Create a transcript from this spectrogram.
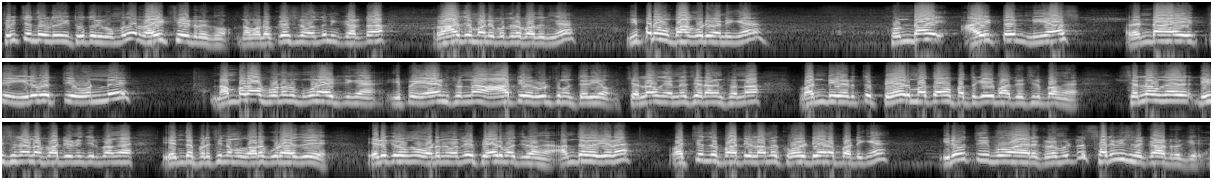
திருச்செந்தூர் தூத்துக்குடி போகும்போது ரைட் சைடு இருக்கும். நம்ம லொக்கேஷன் வந்து நீங்கள் கரெக்டாக ராஜமாணிபுரத்தில் பார்த்துக்குங்க. இப்போ நம்ம பார்க்கக்கூடிய வண்டிங்க ஹுண்டாய் ஐட்டன் நியாஸ் ரெண்டாயிரத்தி இருபத்தி ஒன்று நம்பர் ஆஃப் ஒன்று மூணு ஆயிடுச்சுங்க இப்போ ஏன்னு சொன்னால் ஆர்டிஓ ரூல்ஸ் உங்களுக்கு தெரியும். சிலவங்க என்ன செய்கிறாங்கன்னு சொன்னால் வண்டி எடுத்து பேர் மாற்றாமல் பத்து கை மாற்றி வச்சுருப்பாங்க. சிலவங்க டீசெண்டான பார்ட்டி வச்சிருப்பாங்க எந்த பிரச்சனை நமக்கு வரக்கூடாது. எடுக்கிறவங்க உடனே உடனே பேர் மாற்றிடுவாங்க அந்த வகையில் வச்சிருந்த பாட்டி எல்லாமே குவாலிட்டியான பார்ட்டிங்க இருபத்தி மூவாயிரம் கிலோமீட்டர் சர்வீஸ் ரெக்கார்டு இருக்குது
